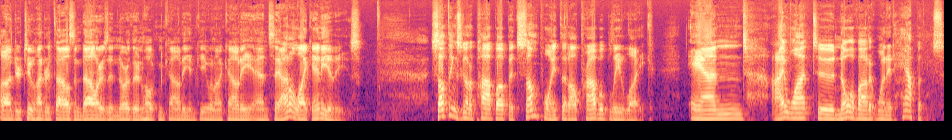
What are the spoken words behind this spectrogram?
under $200,000 in northern Houghton County and Keweenaw County and say, I don't like any of these. Something's going to pop up at some point that I'll probably like. And I want to know about it when it happens.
